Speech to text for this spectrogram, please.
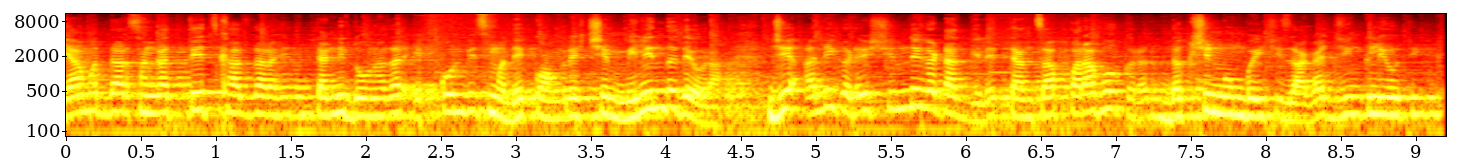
या मतदारसंघात तेच खासदार आहेत. त्यांनी दोन हजार एकोणवीसमध्ये काँग्रेसचे मिलिंद देवरा जे अलीकडे शिंदे गटात गेले त्यांचा पराभव करत दक्षिण मुंबईची जागा जिंकली होती.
